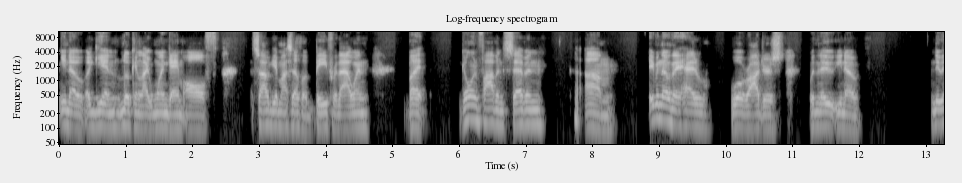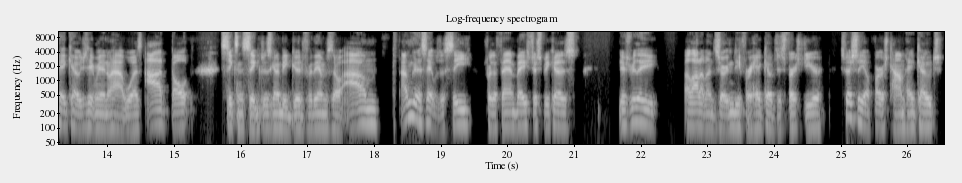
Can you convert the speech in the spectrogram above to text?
you know, again, looking like one game off. So I'll give myself a B for that one. But going five and seven, um, even though they had Will Rogers with new, you know, new head coach, didn't really know how it was. I thought six and six was going to be good for them. So I'm I'm going to say it was a C for the fan base, just because there's really a lot of uncertainty for head coach's first year, especially a first time head coach.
